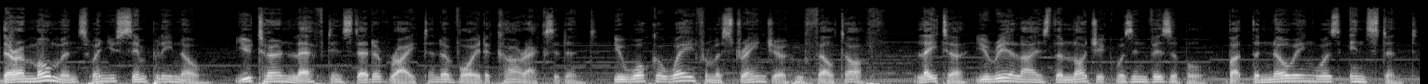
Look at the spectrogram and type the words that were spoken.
There are moments when you simply know. You turn left instead of right and avoid a car accident. You walk away from a stranger who felt off. Later, you realize the logic was invisible, but the knowing was instant.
